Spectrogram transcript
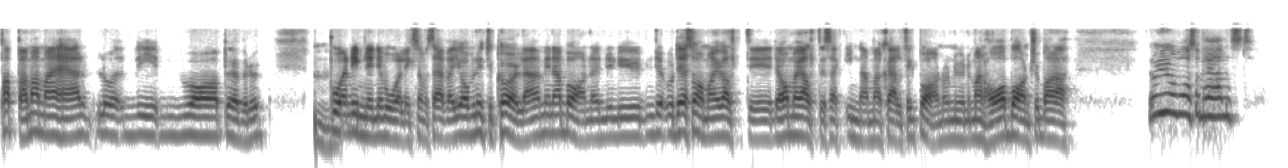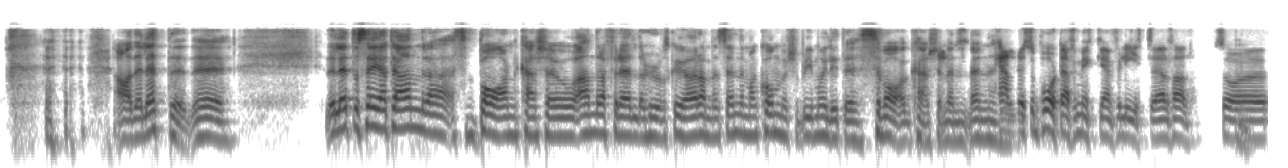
pappa, mamma är här. Vi, vad behöver du? Mm. På en rimlig nivå. Liksom, så här, jag vill inte curla mina barn. Och det, sa man ju alltid, det har man ju alltid sagt innan man själv fick barn. Och nu när man har barn så bara jag gör vad som helst. ja, det är lätt. Det, det är lätt att säga till andras barn kanske och andra föräldrar hur de ska göra men sen när man kommer så blir man ju lite svag kanske. Men, men... Hellre supporta för mycket än för lite i alla fall. Så mm.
